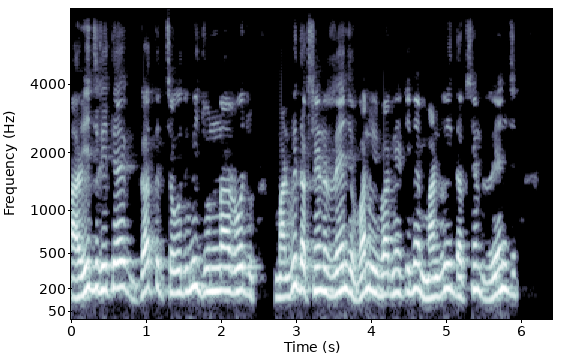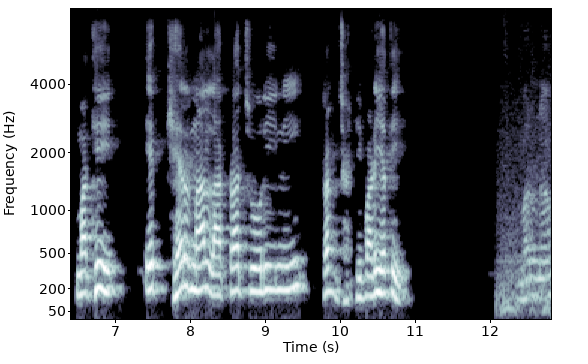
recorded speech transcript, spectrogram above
આવી જ રીતે ગત ચૌદમી જૂનના રોજ માંડવી દક્ષિણ રેન્જ વન વિભાગની ટીમે માંડવી દક્ષિણ રેન્જમાંથી એક ખેરના લાકડા ચોરીની ટ્રક ઝડપી પાડી હતી. મારું નામ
